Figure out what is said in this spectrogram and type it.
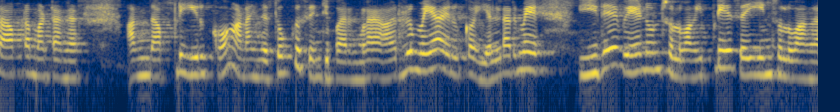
சாப்பிட மாட்டாங்க. அந்த அப்படி இருக்கும். ஆனால் இந்த தொக்கு செஞ்சு பாருங்களேன். அருமையாக இருக்கும். எல்லாருமே இதே வேணும்னு சொல்லுவாங்க. இப்படியே செய்யின்னு சொல்லுவாங்க.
